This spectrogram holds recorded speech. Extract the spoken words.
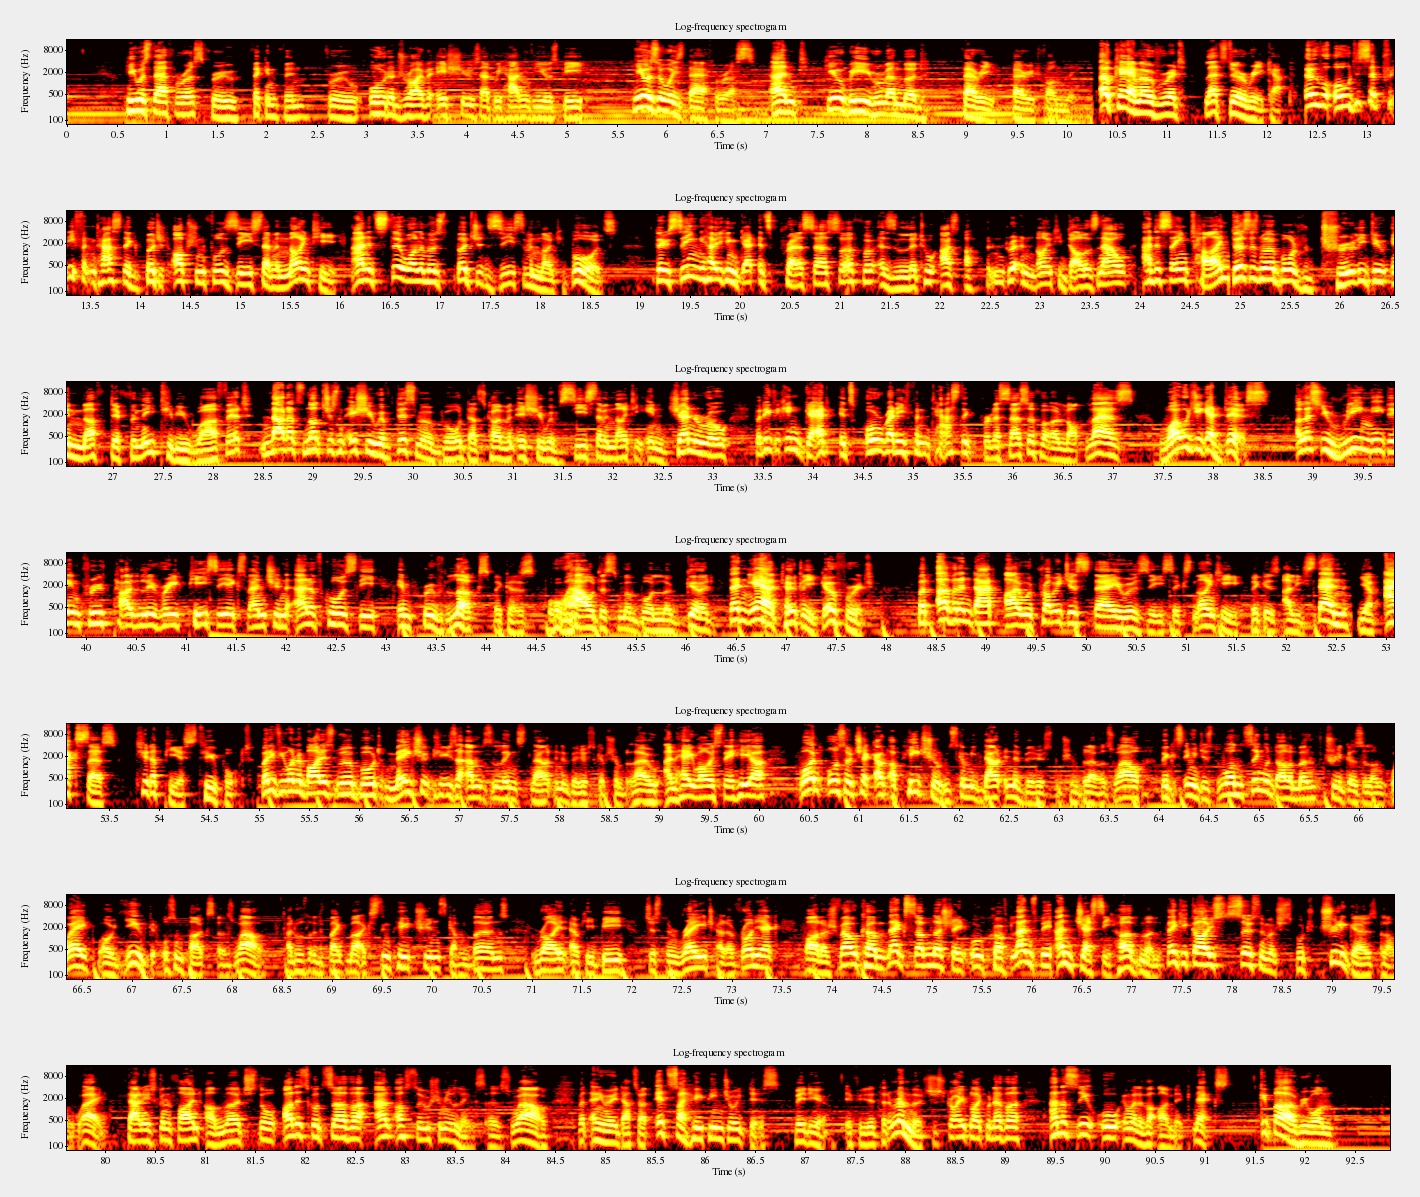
He was there for us through thick and thin, through all the driver issues that we had with USB. He was always there for us, and he'll be remembered very, very fondly. Okay, I'm over it. Let's do a recap. Overall, this is a pretty fantastic budget option for Z790, and it's still one of the most budget Z790 boards. Though seeing how you can get its predecessor for as little as $190 now, at the same time, does this motherboard truly do enough differently to be worth it? Now that's not just an issue with this motherboard, that's kind of an issue with Z790 in general, but if you can get its already fantastic predecessor for a lot less, why would you get this? Unless you really need the improved power delivery, PC expansion, and of course the improved looks, because wow does this motherboard look good, then yeah, totally, go for it. But other than that, I would probably just stay with Z690, because at least then, you have access to the PS2 port. But if you want to buy this motherboard, make sure to use the Amazon links down in the video description below. And hey, while you stay here, why not also check out our Patreon, it's going to be down in the video description below as well, because even just one single dollar a month truly goes a long way, while you get awesome perks as well. I'd also like to thank my existing patrons, Gavin Burns, Ryan, LKB, Justen Rage, Ela Wroniak, Bardosh Welcome, Meg Sumner, Shane Allcroft, Lansby, and Jesse Herdman. Thank you guys so, so much, support truly goes a long way. Down here going to find our merch store, our Discord server, and our social media links as well. But anyway, that's about it, so I hope you enjoyed this video. If you did, then remember, to subscribe, like, whatever, and I'll see you all in whatever I make next. Goodbye, everyone.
